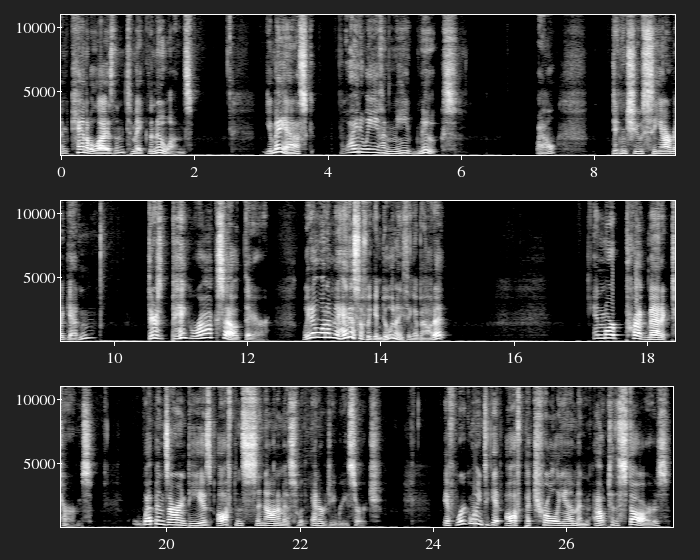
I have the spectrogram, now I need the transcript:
and cannibalize them to make the new ones. You may ask, why do we even need nukes? Well, didn't you see Armageddon? There's big rocks out there. We don't want them to hit us if we can do anything about it. In more pragmatic terms, weapons R&D is often synonymous with energy research. If we're going to get off petroleum and out to the stars,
